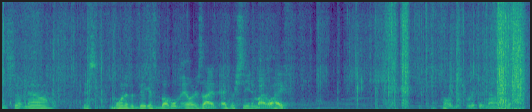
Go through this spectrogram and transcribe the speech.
this up now. This is one of the biggest bubble mailers I've ever seen in my life. Probably just rip it. Now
